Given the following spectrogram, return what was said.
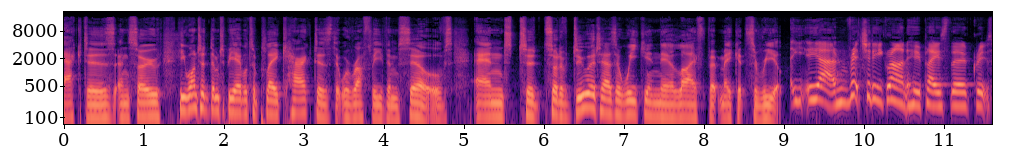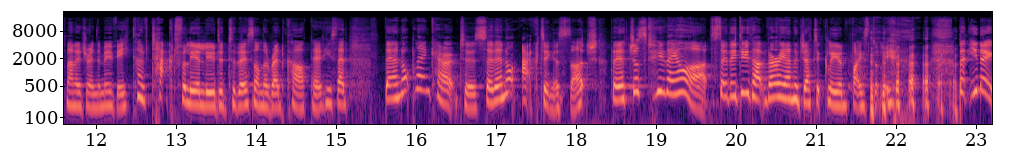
actors and so he wanted them to be able to play characters that were roughly themselves and to sort of do it as a week in their life but make it surreal. Yeah, and Richard E. Grant, who plays the group's manager in the movie, kind of tactfully alluded to this on the red carpet. He said, they're not playing characters, so they're not acting as such. They are just who they are. So they do that very energetically and feistily. but, you know,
